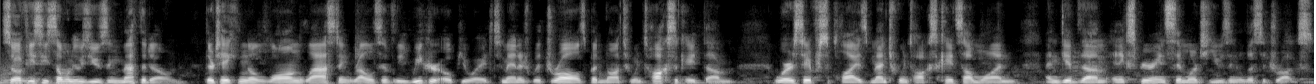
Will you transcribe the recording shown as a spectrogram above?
So if you see someone who's using methadone, they're taking a long lasting, relatively weaker opioid to manage withdrawals, but not to intoxicate them. Whereas safer supply is meant to intoxicate someone and give them an experience similar to using illicit drugs.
